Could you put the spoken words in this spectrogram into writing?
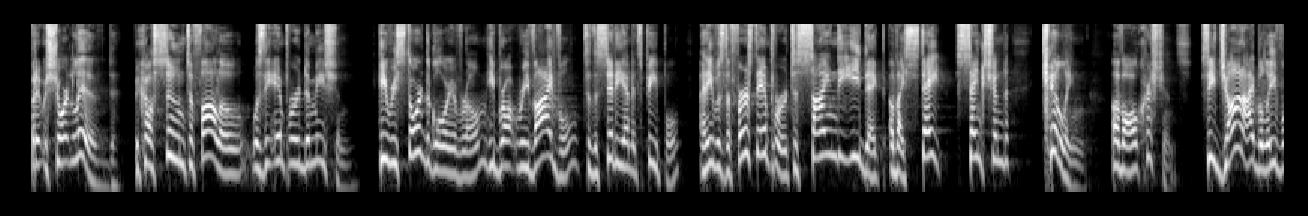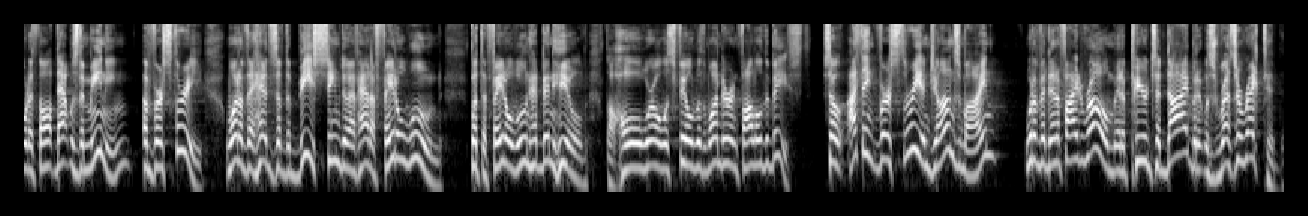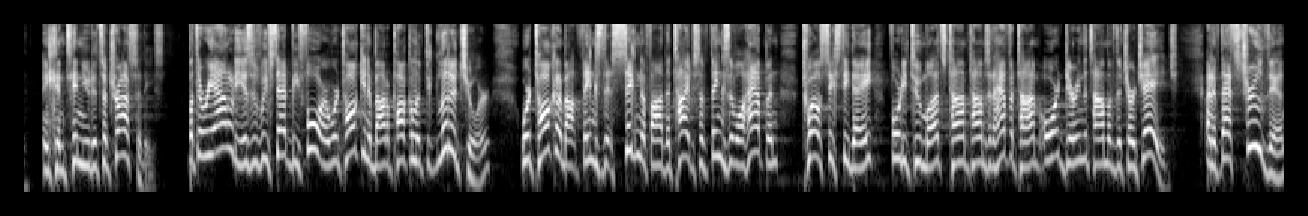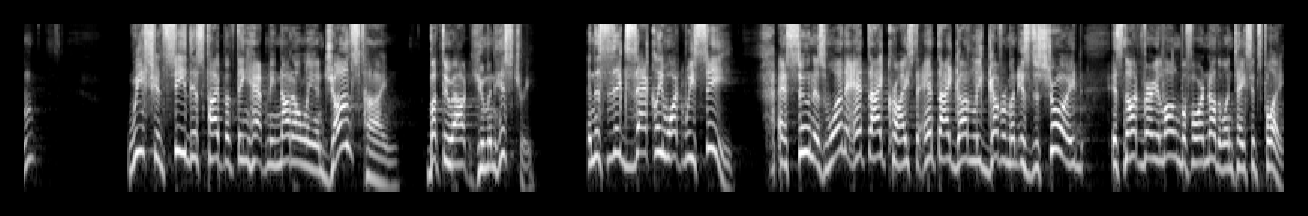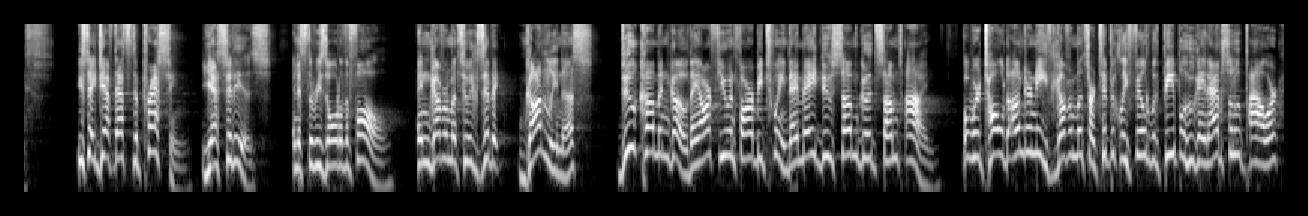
But it was short lived because soon to follow was the Emperor Domitian. He restored the glory of Rome, he brought revival to the city and its people, and he was the first emperor to sign the edict of a state sanctioned killing of all Christians. See, John, I believe, would have thought that was the meaning of verse 3. One of the heads of the beast seemed to have had a fatal wound, but the fatal wound had been healed. The whole world was filled with wonder and followed the beast. So I think verse 3 in John's mind would have identified Rome. It appeared to die, but it was resurrected and continued its atrocities. But the reality is, as we've said before, we're talking about apocalyptic literature. We're talking about things that signify the types of things that will happen 12, 60 day, 42 months, time, times and a half a time, or during the time of the church age. And if that's true, then we should see this type of thing happening not only in John's time, but throughout human history. And this is exactly what we see. As soon as one antichrist, anti godly government is destroyed, it's not very long before another one takes its place. You say, Jeff, that's depressing. Yes, it is. And it's the result of the fall. And governments who exhibit godliness do come and go. They are few and far between. They may do some good sometime. But we're told underneath, governments are typically filled with people who gain absolute power,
